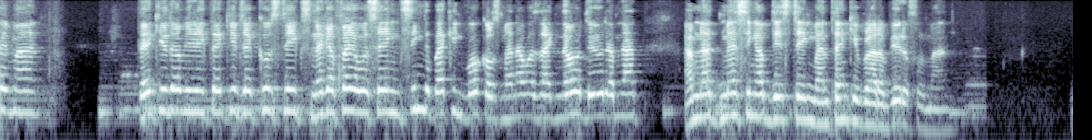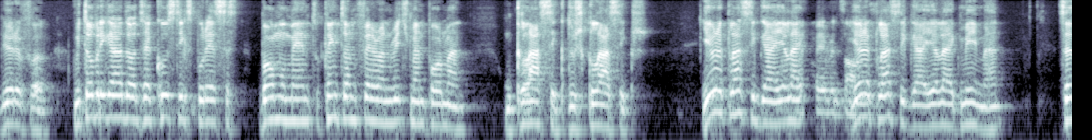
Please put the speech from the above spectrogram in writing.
Yes, man. Thank you, Dominic. Thank you, Jahcoustix. Nagafai was saying, sing the backing vocals, man. I was like, no, dude, I'm not, I'm not messing up this thing, man. Thank you, brother. Beautiful, man. Beautiful. Muito obrigado aos Jahcoustix por esse bom momento. Clinton Fearon, Richmond Portman. Um clássico dos clássicos. You're a classic guy. You're like, you're a classic guy. You're like me, man. So,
